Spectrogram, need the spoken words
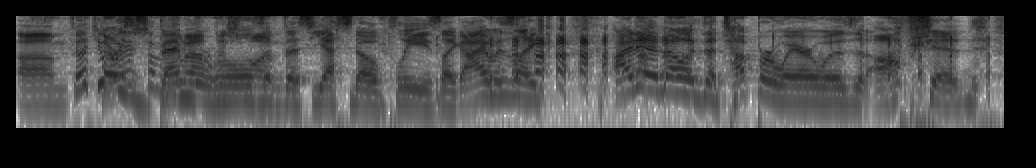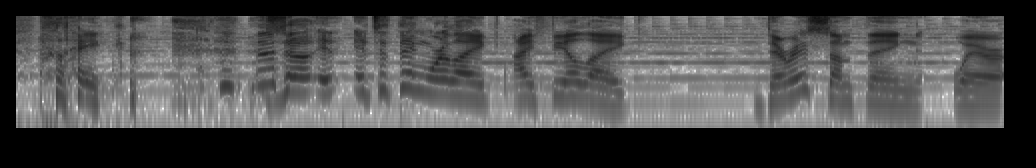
Um, I feel like you always bend the rules of this yes, no, please. Like I was like, I didn't know the Tupperware was an option. like, so it, it's a thing where like I feel like there is something where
